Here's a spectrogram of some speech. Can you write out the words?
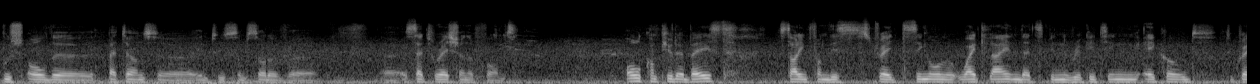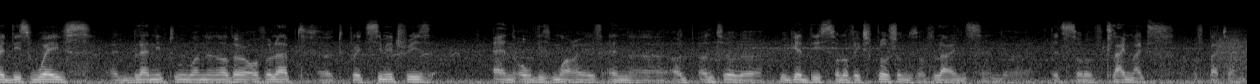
push all the patterns into some sort of saturation of forms. All computer-based, starting from this straight single white line that's been repeating echoed to create these waves and blend into one another, overlapped uh, to create symmetries and all these moires and uh, until uh, we get these sort of explosions of lines and uh, that sort of climax of pattern.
